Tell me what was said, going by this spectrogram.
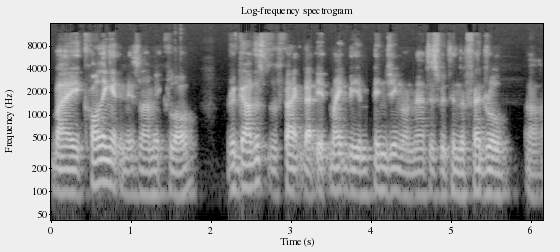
by calling it an Islamic law, regardless of the fact that it might be impinging on matters within the federal uh,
